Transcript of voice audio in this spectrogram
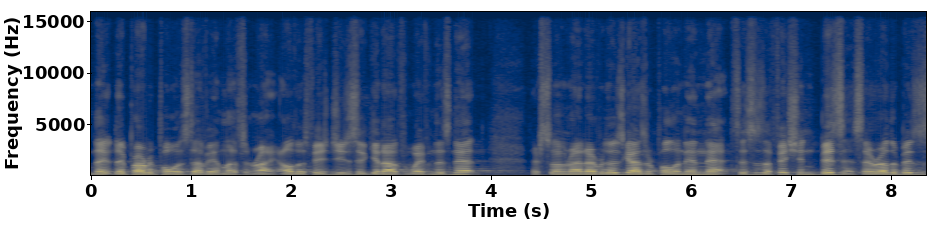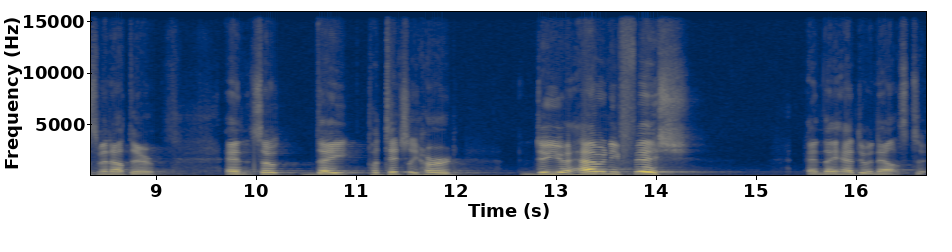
They, they're probably pulling stuff in left and right. All those fish, Jesus said, get out away from this net. They're swimming right over. Those guys are pulling in nets. This is a fishing business. There were other businessmen out there. And so they potentially heard, Do you have any fish? And they had to announce to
